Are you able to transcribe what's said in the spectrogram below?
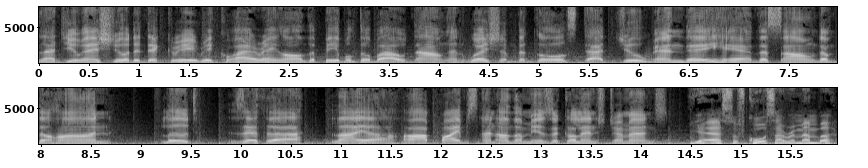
that you issued a decree requiring all the people to bow down and worship the gold statue when they hear the sound of the horn, flute, zither, lyre, harp, pipes, and other musical instruments. Yes, of course I remember.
